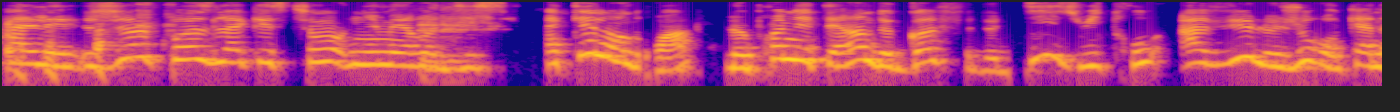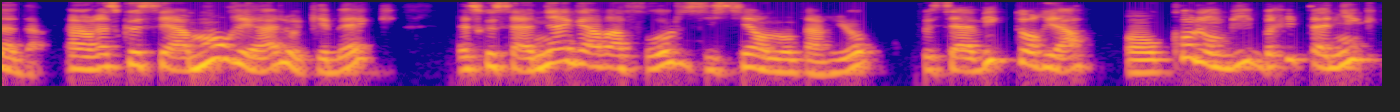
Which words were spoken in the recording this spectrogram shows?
Allez, je pose la question numéro 10. À quel endroit le premier terrain de golf de 18 trous a vu le jour au Canada? Alors, est-ce que c'est à Montréal, au Québec? Est-ce que c'est à Niagara Falls, ici en Ontario? C'est à Victoria, en Colombie-Britannique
